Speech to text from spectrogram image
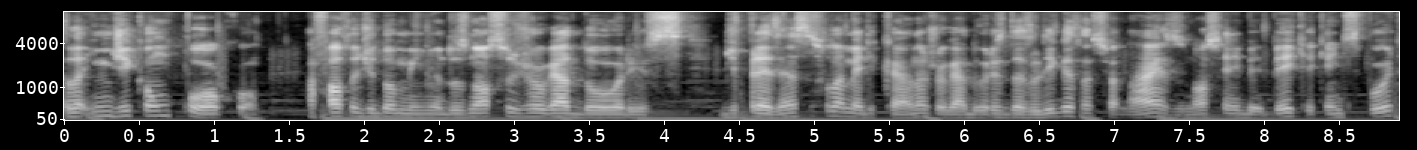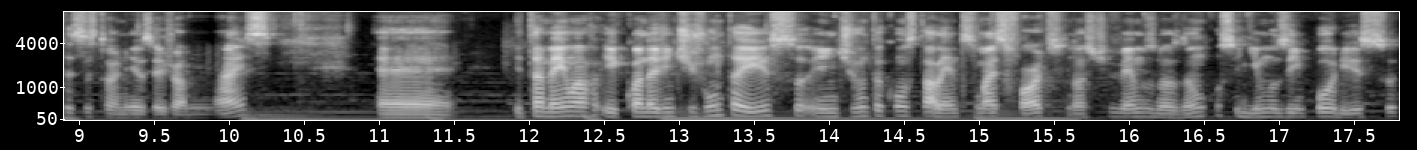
ela indica um pouco a falta de domínio dos nossos jogadores de presença sul-americana, jogadores das ligas nacionais, do nosso NBB, que é quem disputa esses torneios regionais, é, E também, uma, e quando a gente junta isso, a gente junta com os talentos mais fortes que nós tivemos, nós não conseguimos impor isso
